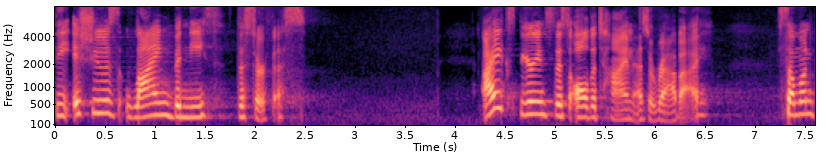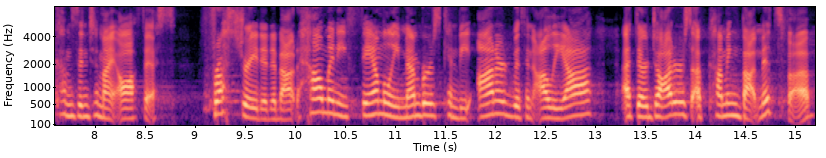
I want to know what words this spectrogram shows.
the issues lying beneath the surface. I experience this all the time as a rabbi. Someone comes into my office frustrated about how many family members can be honored with an aliyah at their daughter's upcoming bat mitzvah.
